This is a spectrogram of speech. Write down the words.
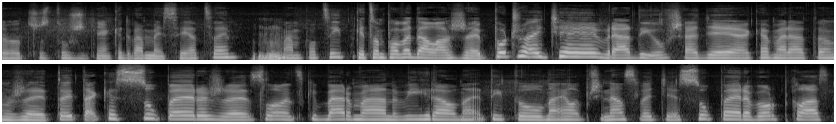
eh, čo to už nejaké dva mesiace, mm-hmm. mám pocit. Keď som povedala, že počujete v rádiu všade a kamarátom, že to je také super, že slovenský barman vyhral na titul najlepší na svete, super, world class.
